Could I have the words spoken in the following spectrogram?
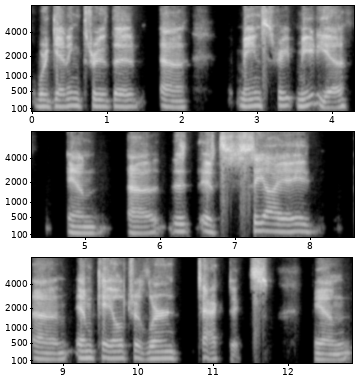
we're getting through the uh, Main Street media. And uh, it's CIA, um, MK Ultra learned tactics. And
